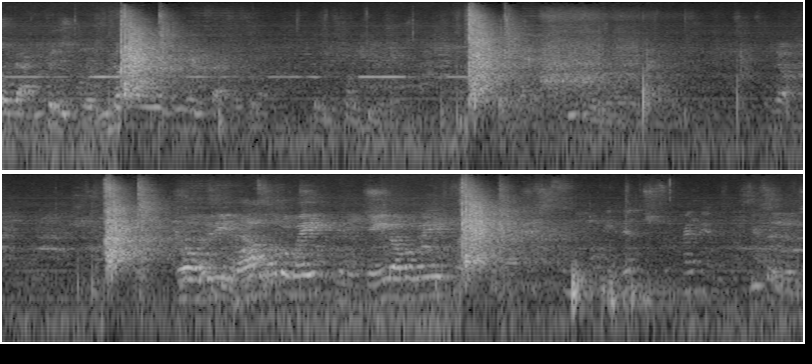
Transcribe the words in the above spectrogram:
came all the way back. You couldn't, there was no breathing pressure to it because he's 22 years old. No. Well, when he lost all the weight, when he gained all the weight, Okay, that's pregnant. You said it was.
